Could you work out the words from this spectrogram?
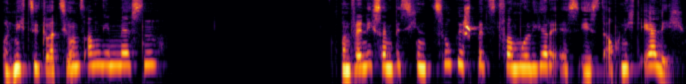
und nicht situationsangemessen und wenn ich es ein bisschen zugespitzt formuliere, es ist auch nicht ehrlich.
